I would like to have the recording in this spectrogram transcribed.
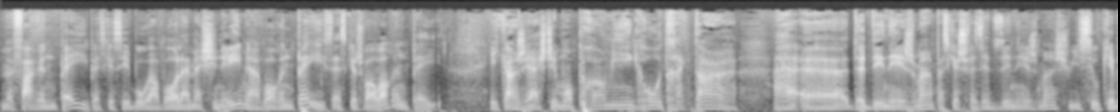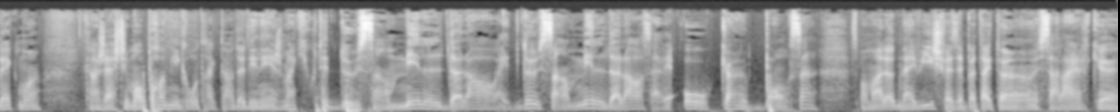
me faire une paye? Parce que c'est beau avoir la machinerie, mais avoir une paye, est-ce que je vais avoir une paye? Et quand j'ai acheté mon premier gros tracteur euh, de déneigement, parce que je faisais du déneigement, je suis ici au Québec, moi, quand j'ai acheté mon premier gros tracteur de déneigement qui coûtait 200 000 dollars, et 200 000 dollars, ça avait aucun bon sens. À ce moment-là de ma vie, je faisais peut-être un, salaire que,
